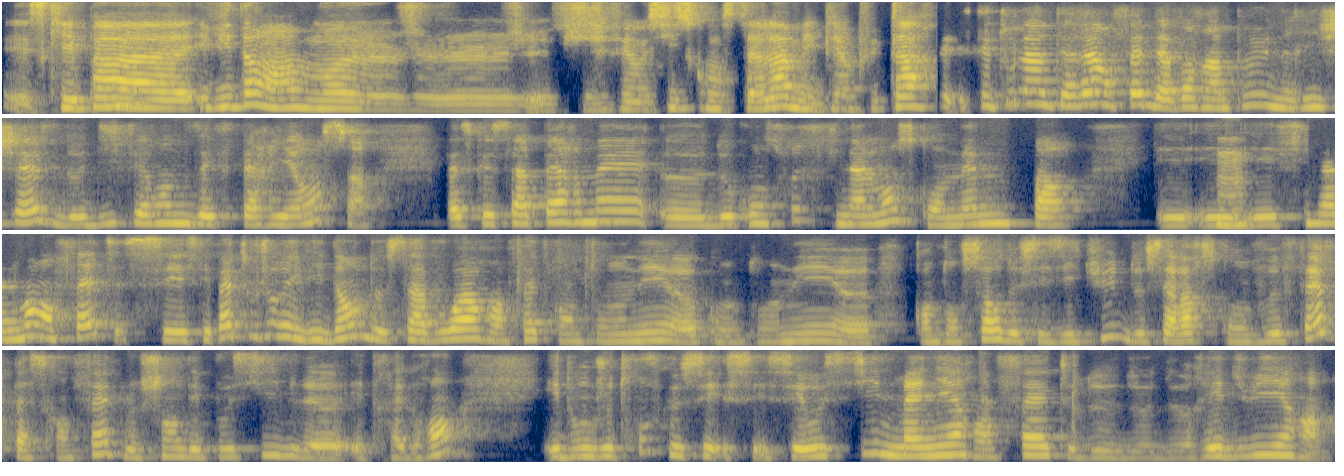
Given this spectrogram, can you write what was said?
Ce qui n'est pas évident. Hein. Moi, j'ai fait aussi ce constat-là, mais bien plus tard. C'est tout l'intérêt, en fait, d'avoir un peu une richesse de différentes expériences parce que ça permet euh, de construire finalement ce qu'on n'aime pas. Et, mm. finalement, en fait, c'est n'est pas toujours évident de savoir, en fait, quand on, est, euh, quand, on est, euh, quand on sort de ses études, de savoir ce qu'on veut faire, parce qu'en fait, le champ des possibles est très grand. Et donc, je trouve que c'est aussi une manière, en fait, de, réduire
